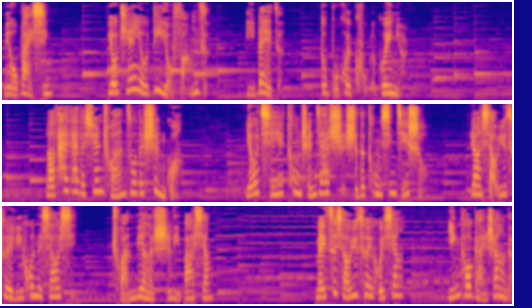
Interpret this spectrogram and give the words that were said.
没有外心，有田有地有房子，一辈子都不会苦了闺女儿。老太太的宣传做得甚广，尤其痛陈家史时的痛心疾首，让小玉翠离婚的消息传遍了十里八乡。每次小玉翠回乡，迎头赶上的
